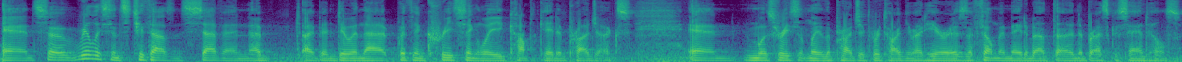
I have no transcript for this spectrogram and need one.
And so, really, since 2007, I've, I've been doing that with increasingly complicated projects. And most recently, the project we're talking about here is a film I made about the Nebraska Sandhills.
